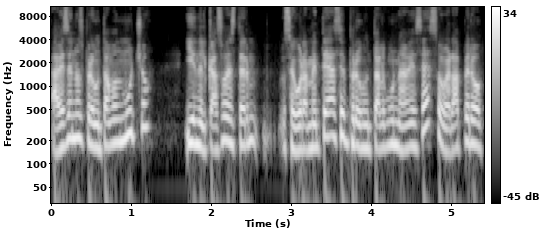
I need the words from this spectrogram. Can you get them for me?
a veces nos preguntamos mucho y en el caso de Esther seguramente ella se preguntó alguna vez eso, ¿verdad? Pero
